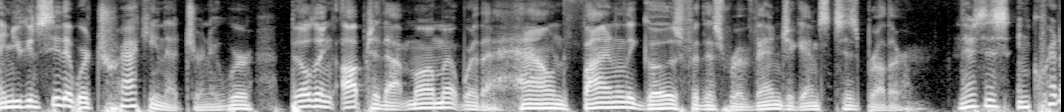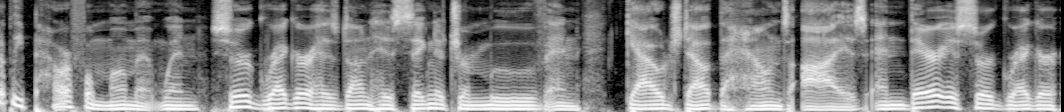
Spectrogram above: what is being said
And you can see that we're tracking that journey. We're building up to that moment where the Hound finally goes for this revenge against his brother. There's this incredibly powerful moment when Sir Gregor has done his signature move and gouged out the hound's eyes, and there is Sir Gregor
